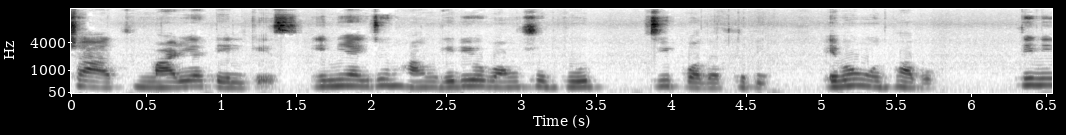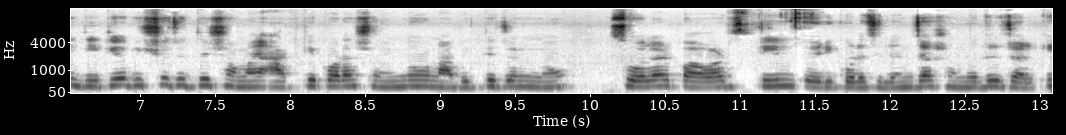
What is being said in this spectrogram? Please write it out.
সাত, মারিয়া টেলকেস। ইনি একজন হাঙ্গেরীয় বংশোদ্ভূত জীব পদার্থবিদ এবং উদ্ভাবক। তিনি দ্বিতীয় বিশ্বযুদ্ধের সময় আটকে পড়া সৈন্য ও নাবিকদের জন্য সোলার পাওয়ার স্টিল তৈরি করেছিলেন, যা সমুদ্রের জলকে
